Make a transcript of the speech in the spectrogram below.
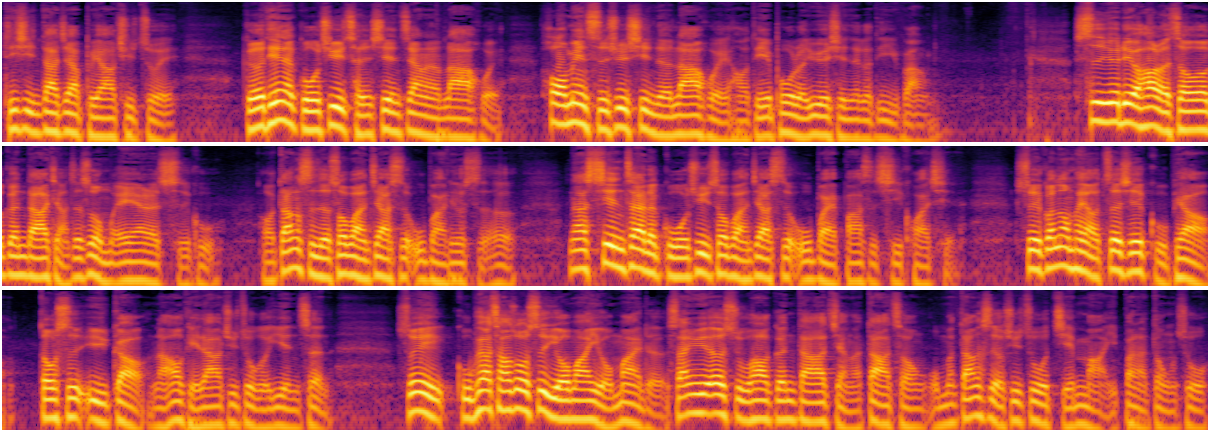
提醒大家不要去追。隔天的国巨呈现这样的拉回，后面持续性的拉回，哈，跌破了月线这个地方。四月六号的周二跟大家讲，这是我们 AI 的持股，哦，当时的收盘价是五百六十二，那现在的国巨收盘价是五百八十七块钱。所以观众朋友，这些股票都是预告，然后给大家去做个验证。所以股票操作是有买有卖的。三月二十五号跟大家讲的大中，我们当时有去做减码一半的动作。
